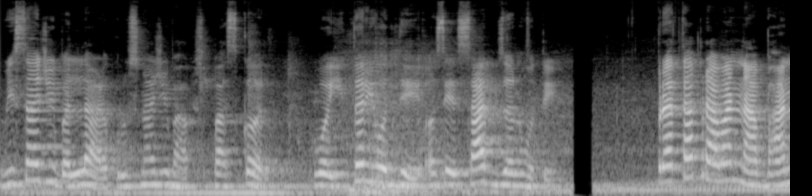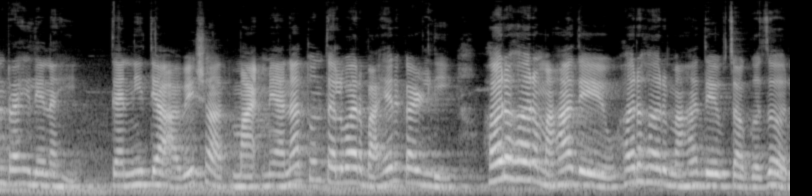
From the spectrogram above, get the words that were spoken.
विसाजी बल्लाळ कृष्णाजी भास भास्कर व इतर योद्धे असे सात जण होते. प्रतापरावांना भान राहिले नाही. त्यांनी त्या आवेशात मा म्यानातून तलवार बाहेर काढली. हर हर महादेव हर हर महादेवचा गजर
